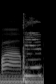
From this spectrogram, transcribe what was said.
Bye.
